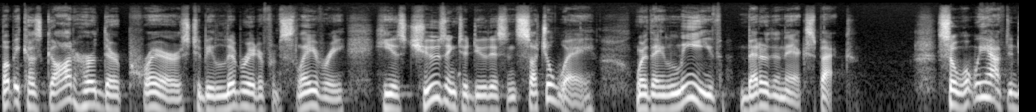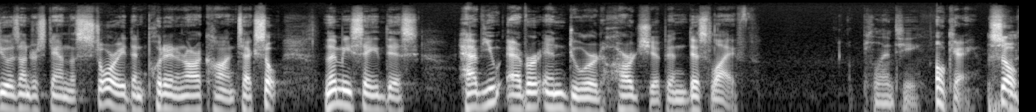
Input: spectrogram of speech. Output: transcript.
But because God heard their prayers to be liberated from slavery, He is choosing to do this in such a way where they leave better than they expect. So, what we have to do is understand the story, then put it in our context. So, let me say this have you ever endured hardship in this life? Plenty. Okay. So,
